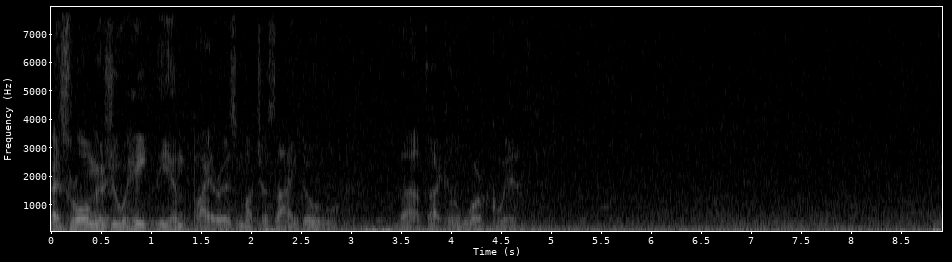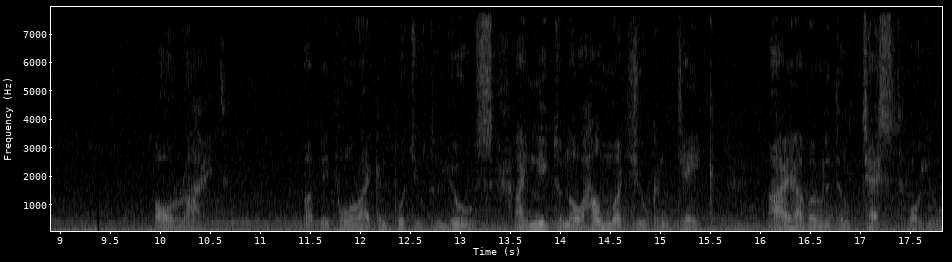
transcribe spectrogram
As long as you hate the Empire as much as I do, that I can work with. All right. But before I can put you to use, I need to know how much you can take. I have a little test for you.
